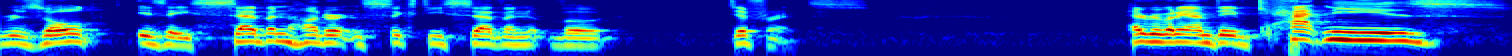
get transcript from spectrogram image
the result is a 767 vote difference. Hey, everybody, I'm Dave Catanese.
